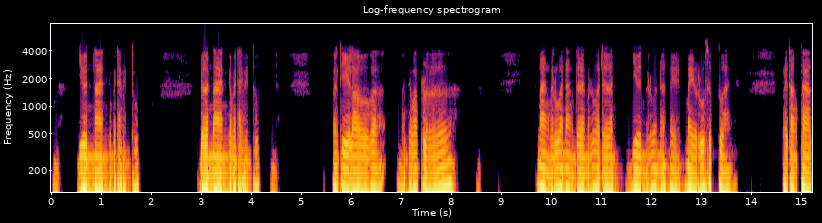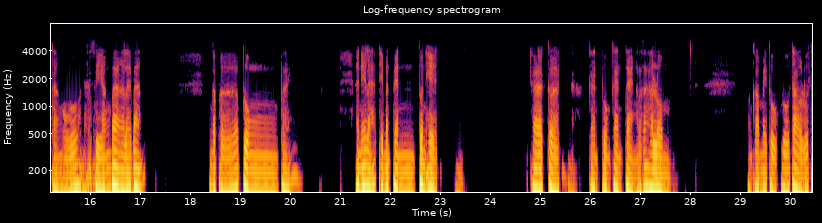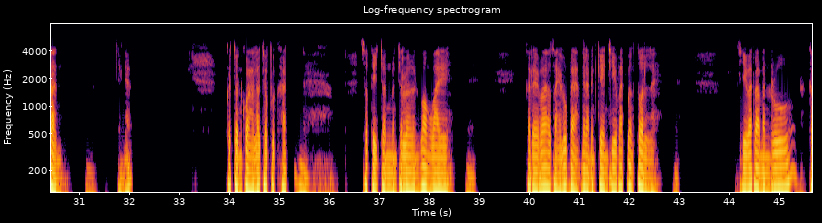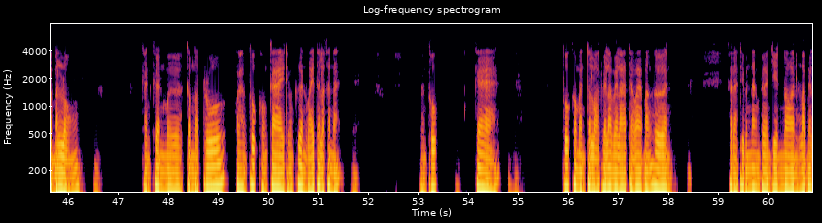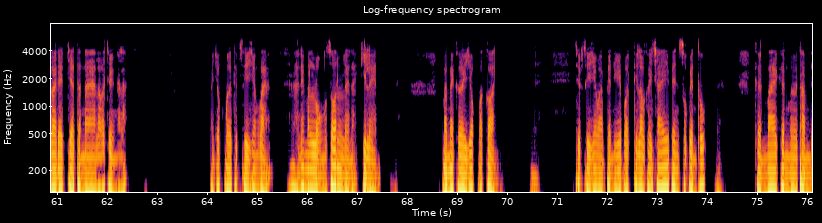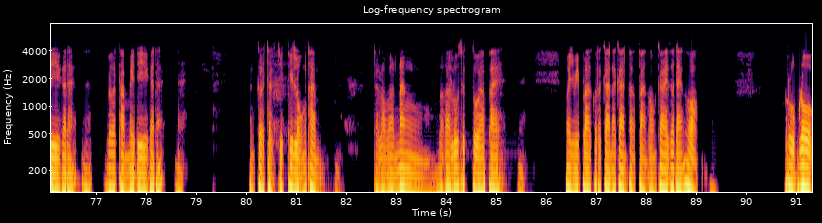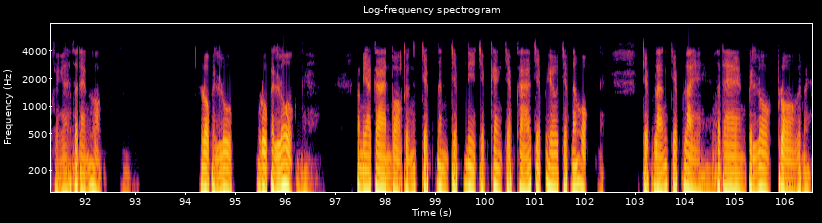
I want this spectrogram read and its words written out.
ยืนนานก็ไม่ได้เป็นทุกข์เดินนานก็ไม่ได้เป็นทุกข์บางทีเราก็เหมันจะว่าเผลอ นั่งไม่รู้ว่านั่งเดินไม่รู้ว่าเดิน ยืนไม่รู้ว่าไม่ไม่รู้สึกตัว ไปทางตาทางหูเสียงบ้างอะไรบ้างก็เผลอปรุงไป อันนี้แหละที่มันเป็นต้นเหตุ ถ้าเราเกิดการปรุงการแต่งแล้วก็อารมณ์ มันก็ไม่ถูกรู้เท่ารู้ทัน อย่างนี้ก็จนกว่าเราจะฝึกหัด สติจนมันเจริญว่องไว ก็เลยว่าอาศัยรูปแบบนี่แหละเป็นเกณฑ์ชี้วัดเบื้องต้นเลยชี้วัดว่ามันรู้กับมันหลง การเคลื่อนมือกำหนดรู้ความทุกข์ของกายที่มันเคลื่อนไหวแต่ละขณะมันทุกข์แก้ทุกข์ของมันตลอดเวลาเวลาแต่ว่าบังเอิญขณะที่มันนั่งเดินยืนนอน เราไม่ค่อยได้เจตนาเราก็จึงนั่นแหละมายกมือสิบสี่จังหวะอันนี้มันหลงส้นเลยนะกิเลส มันไม่เคยยกมาก่อนสิบสี่จังหวะเป็นอีบทที่เราเคยใช้เป็นสุขเป็นทุกข์เกินไม้เกินมือทำดีก็ได้หรือทำไม่ดีก็ได้นะมันเกิดจากจิตที่หลงทำแต่เรามานั่งแล้วก็รู้สึกตัวไปเมื่อจะมีปรากฏการณ์อาการต่างๆ ของกายแสดงออก รูปโลกอย่างเงี้ยแสดงออก โลกเป็นรูป รูปเป็นโลกเนี่ย มันมีอาการบอกถึงเจ็บนั่นเจ็บนี่เจ็บแข้งเจ็บขา เจ็บเอว เจ็บหน้าอกเจ็บหลังเจ็บไหล่แสดงเป็นโรคโผล่ขึ้นมา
